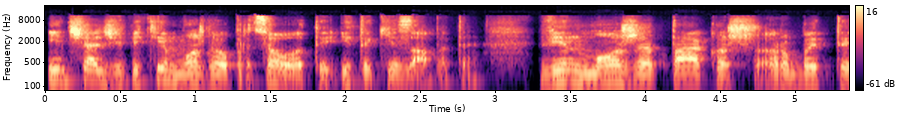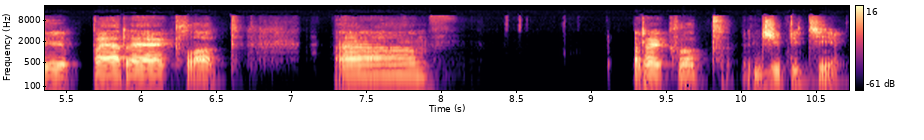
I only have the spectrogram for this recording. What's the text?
І ChatGPT може опрацьовувати і такі запити. Він може також робити переклад е, переклад GPT.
